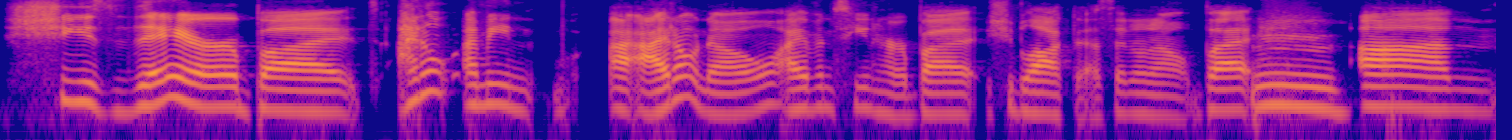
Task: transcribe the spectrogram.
She's there, but I don't. I mean, I, I don't know. I haven't seen her, but she blocked us. I don't know, but Mm, um,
